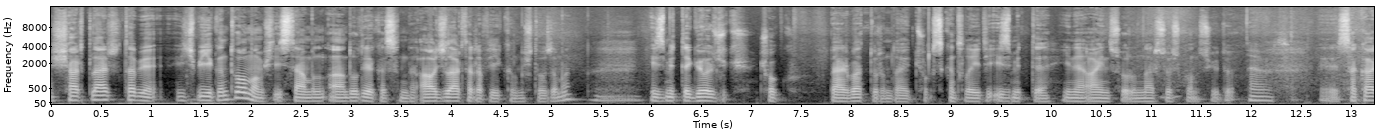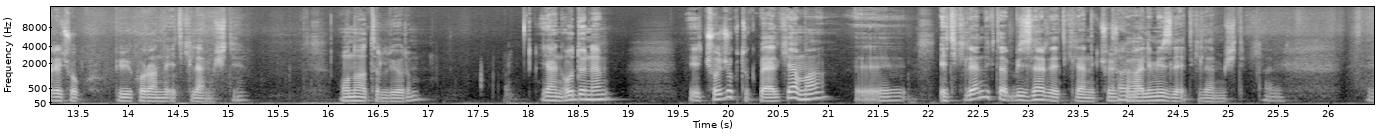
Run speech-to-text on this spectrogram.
şartlar tabii hiçbir yıkıntı olmamıştı İstanbul'un Anadolu yakasında. Avcılar tarafı yıkılmıştı o zaman. Hmm. İzmit'te Gölcük çok berbat durumdaydı. Çok sıkıntılıydı. İzmit'te yine aynı sorunlar söz konusuydu. Evet. Ee, Sakarya çok büyük oranda etkilenmişti. Onu hatırlıyorum. Yani o dönem e, çocuktuk belki ama e, etkilendik de bizler de etkilendik. Çocuk Tabii. halimizle etkilenmiştik. Tabii. E,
